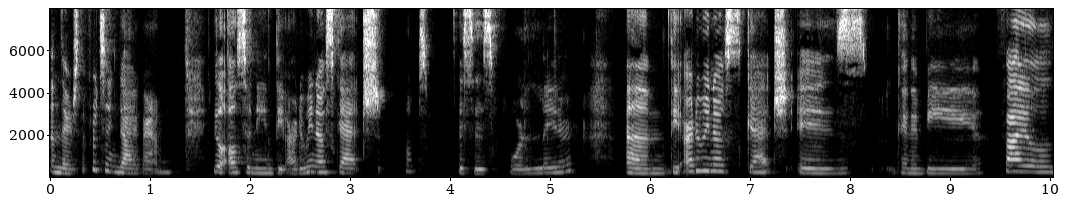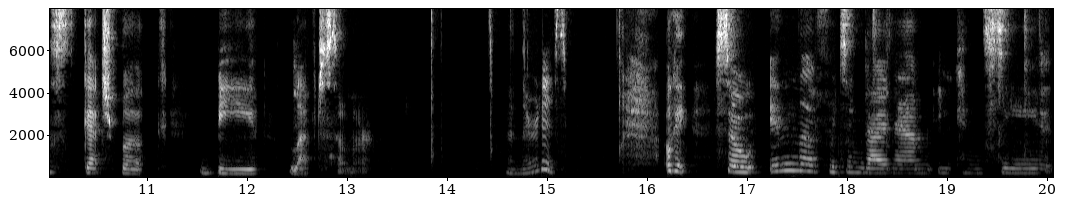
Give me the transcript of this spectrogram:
And there's the fritzing diagram. You'll also need the Arduino sketch. Oops, this is for later. Um, the Arduino sketch is going to be file, sketchbook, B, left sonar. And there it is. Okay, so in the fritzing diagram, you can see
